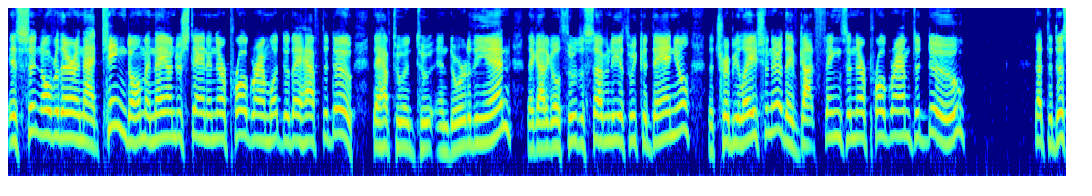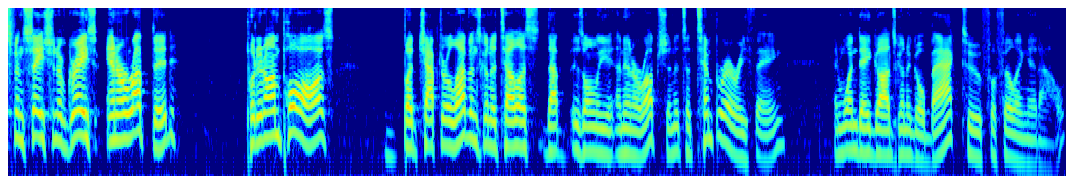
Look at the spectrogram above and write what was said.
is sitting over there in that kingdom and they understand in their program what do they have to do they have to, to endure to the end they got to go through the 70th week of daniel the tribulation there they've got things in their program to do that the dispensation of grace interrupted put it on pause but chapter 11 is going to tell us that is only an interruption it's a temporary thing and one day god's going to go back to fulfilling it out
